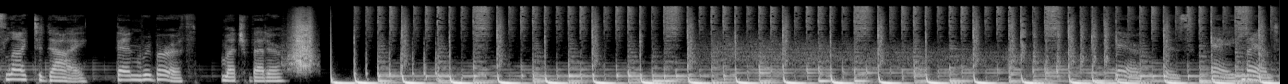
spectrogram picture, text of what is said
It's like to die, then rebirth, much better. There is a land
